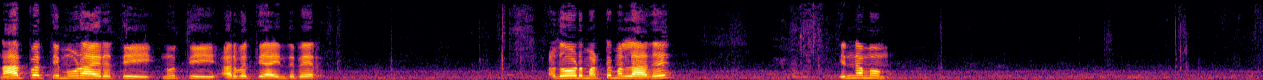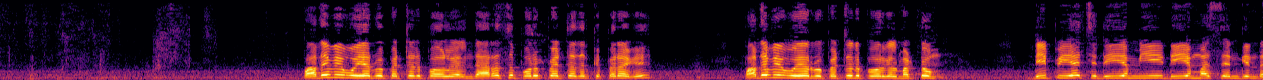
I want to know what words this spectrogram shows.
நாற்பத்தி மூணாயிரத்தி நூத்தி அறுபத்தி ஐந்து பேர். அதோடு மட்டுமல்லாது இன்னமும் பதவி உயர்வு பெற்றிருப்பவர்கள் இந்த அரசு பொறுப்பேற்றதற்கு பிறகு பதவி உயர்வு பெற்றிருப்பவர்கள் மட்டும் டிபிஎச் டிஎம்இ டிஎம்எஸ் என்கின்ற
